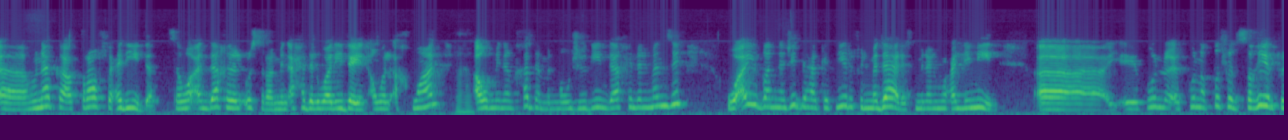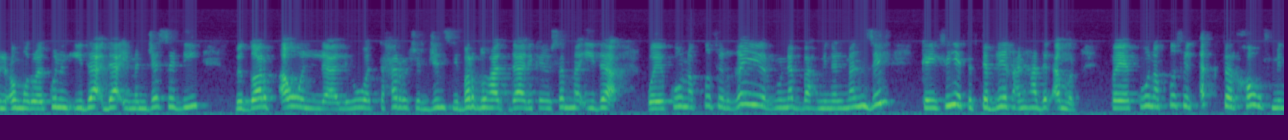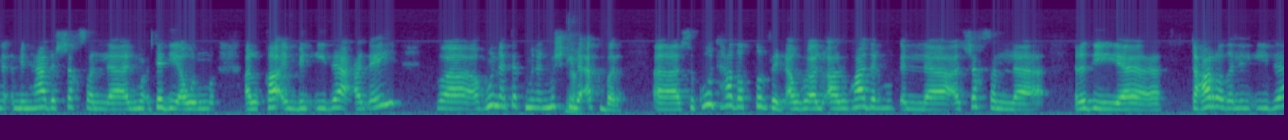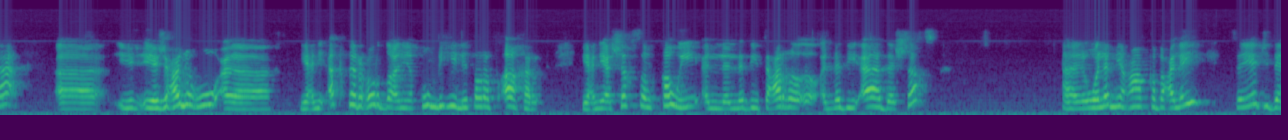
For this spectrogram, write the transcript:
هناك أطراف عديدة سواء داخل الأسرة من أحد الوالدين أو الأخوان أو من الخدم الموجودين داخل المنزل. وأيضا نجدها كثير في المدارس من المعلمين. يكون يكون الطفل صغير في العمر ويكون الايذاء دائما جسدي بالضرب أو اللي هو التحرش الجنسي برضه ذلك يسمى ايذاء ويكون الطفل غير منبه من المنزل كيفية التبليغ عن هذا الأمر. فيكون الطفل أكثر خوف من من هذا الشخص المعتدي أو القائم بالايذاء عليه. فهنا تكمن المشكلة أكبر. سكوت هذا الطفل أو أو هذا الشخص الذي تعرض للإيذاء يجعله يعني أكثر عرضة أن يقوم به لطرف آخر. يعني الشخص القوي الذي تعرض الذي آذى الشخص ولم يعاقب عليه سيجد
